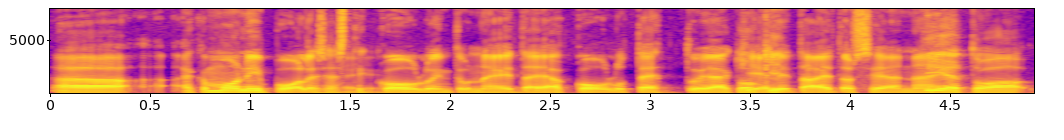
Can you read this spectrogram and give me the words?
ää, aika monipuolisesti ei. kouluintuneita ja koulutettuja ja Toki kielitaitoisia. Näin. tietoa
